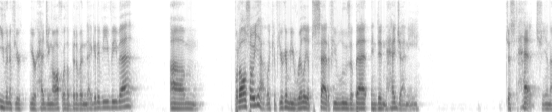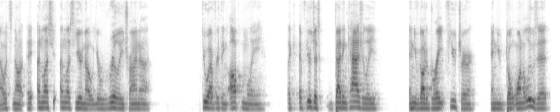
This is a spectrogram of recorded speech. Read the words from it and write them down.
even if you're you're hedging off with a bit of a negative EV bet. Um, but also, yeah, like if you're gonna be really upset if you lose a bet and didn't hedge any, just hedge. You know, it's not eh, unless you unless you know you're really trying to do everything optimally. Like if you're just betting casually and you've got a great future and you don't want to lose it,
